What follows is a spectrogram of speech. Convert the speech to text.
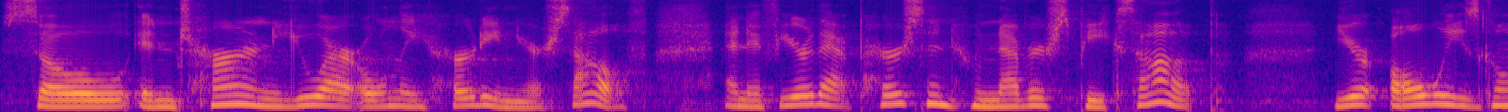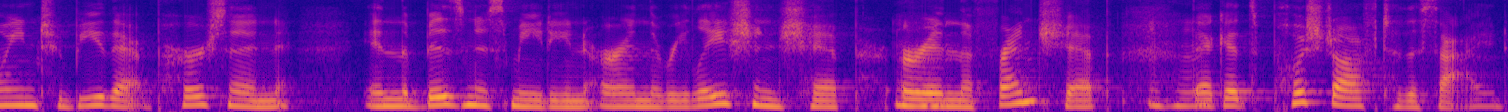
So, in turn, you are only hurting yourself. And if you're that person who never speaks up, you're always going to be that person in the business meeting or in the relationship or mm-hmm. in the friendship mm-hmm. that gets pushed off to the side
